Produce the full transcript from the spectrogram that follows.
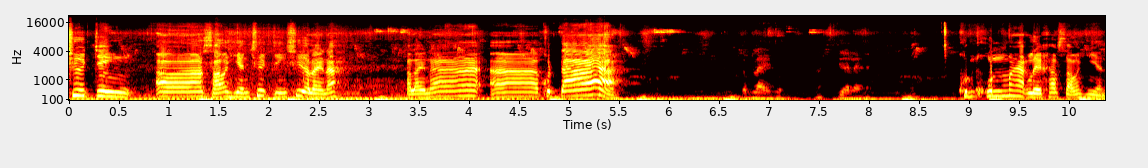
ชื่อจริงอ่าสาวเหียนชื่อจริงชื่ออะไรนะอะไรนะอ่าคุณตากำไรหมดเสียอะไรนะคุ้นคุ้นๆมากเลยครับสาวเหียน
